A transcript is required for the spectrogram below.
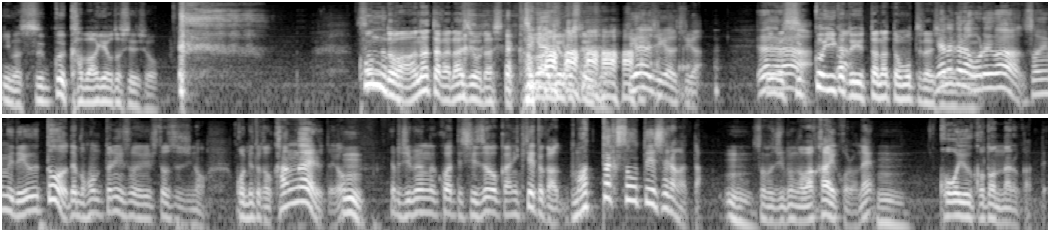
今すっごいカバー上げようとしてるでしょ。今度はあなたがラジオ出してカバー上げようとしてるでしょ。違う。違う違う。だ今すっごいいいこと言ったなと思ってたでしょ。いやだから俺はそういう意味で言うとでも本当にそういう一筋のコンビとかを考えるとよ、うんやっぱ自分がこうやって静岡に来てとか全く想定してなかった。うん。その自分が若い頃ね、うん。こういうことになるかって。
